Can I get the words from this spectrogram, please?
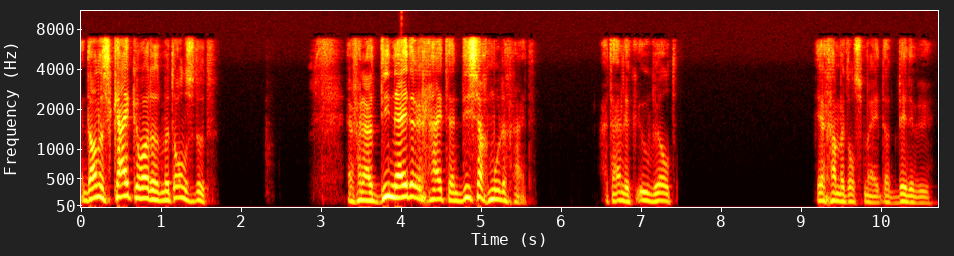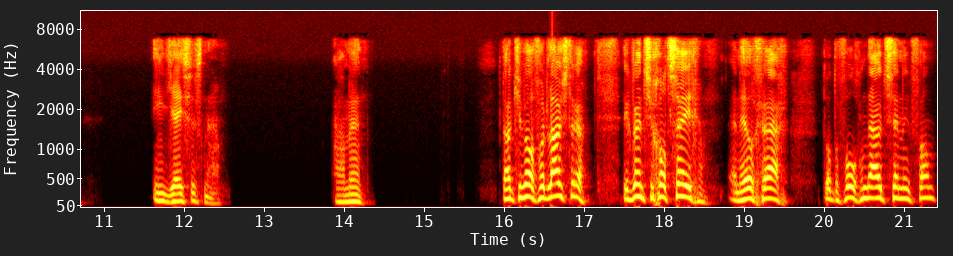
En dan eens kijken wat het met ons doet. En vanuit die nederigheid en die zachtmoedigheid uiteindelijk uw wilt. Heer, ga met ons mee, dat bidden we u. In Jezus' naam. Amen. Dankjewel voor het luisteren. Ik wens je God zegen en heel graag tot de volgende uitzending van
